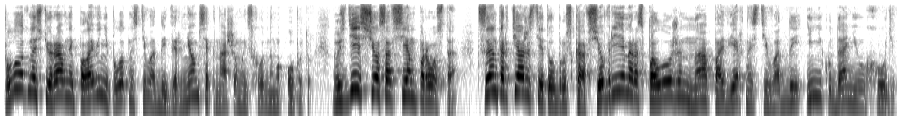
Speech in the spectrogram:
плотностью равной половине плотности воды. Вернемся к нашему исходному опыту. Но здесь все совсем просто. Центр тяжести этого бруска все время расположен на поверхности воды и никуда не уходит.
